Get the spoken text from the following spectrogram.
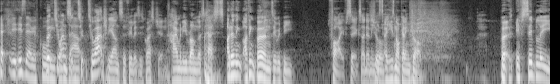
is there if Crawley But to answer out? to, to actually answer Felix's question, how many runless tests? I don't think. I think Burns it would be five, six. I don't think Sure. he's, he's not getting dropped. But if Sibley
